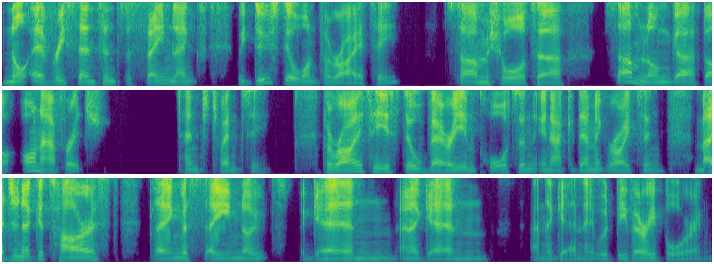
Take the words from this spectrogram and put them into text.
Not every sentence the same length. We do still want variety, some shorter, some longer, but on average, 10 to 20. Variety is still very important in academic writing. Imagine a guitarist playing the same note again and again and again. It would be very boring.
